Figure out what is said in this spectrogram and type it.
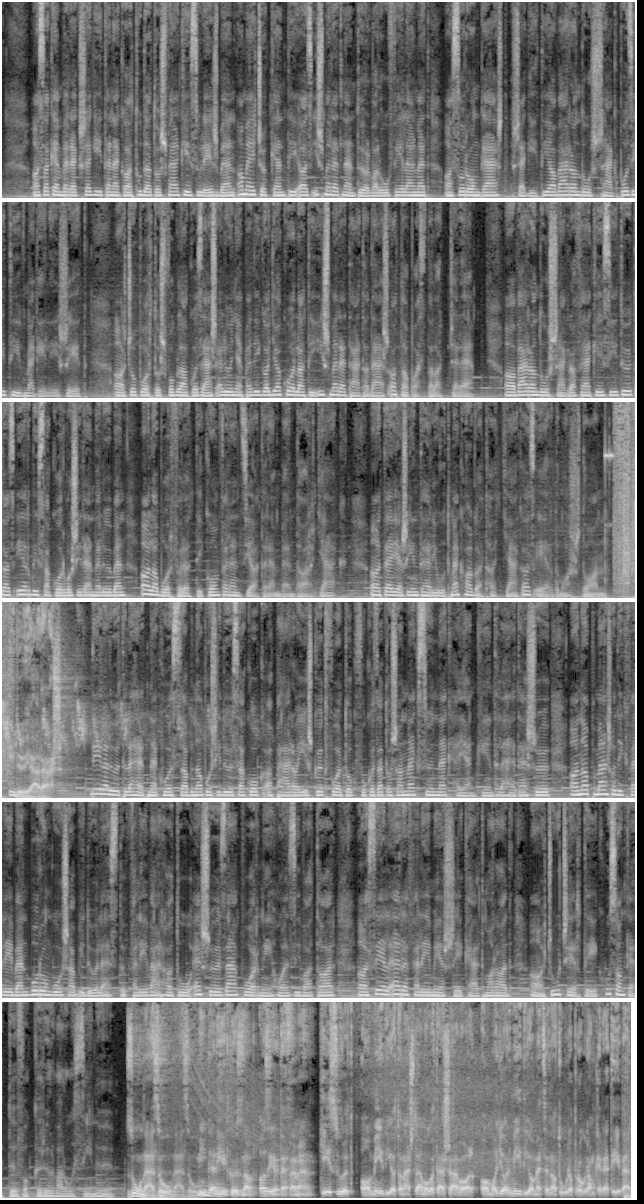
A szakemberek segítenek a tudatos felkészülésben, amely csökkenti az ismeretlentől való félelmet, a szorongást, segíti a várandóság pozitív megélését. A csoportos foglalkozás előnye pedig a gyakorlati ismeretátadás, a tapasztalatcsere. A várandóságra felkészítőt az érdi szakorvosi rendelőben a labor fölötti konferenciateremben tartják. A teljes interjút meghallgathatják az Érdmoston. Időjárás. Délelőtt lehetnek hosszabb napos időszakok, a pára és kötfoltok fokozatosan megszűnnek, helyenként lehet eső. A nap második felében borongósabb idő lesz, több felé várható eső, zápor, néhol zivatar. A szél errefelé mérsékelt marad, a csúcsérték 22 fok körül valószínű. Zónázó. Zónázó. Minden hétköznap azért efemen. Készült a médiatanás támogatásával a Magyar Média Mecenatúra program keretében.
